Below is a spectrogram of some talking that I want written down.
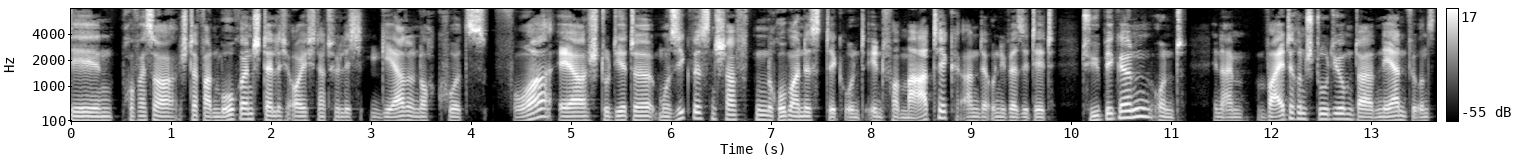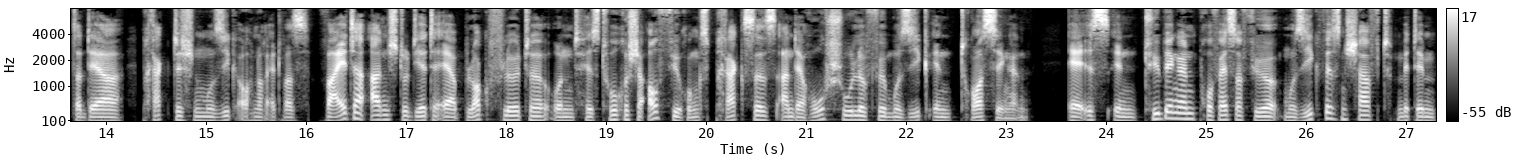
Den Professor Stefan Mohren stelle ich euch natürlich gerne noch kurz vor. Er studierte Musikwissenschaften, Romanistik und Informatik an der Universität Tübingen und in einem weiteren Studium, da nähern wir uns dann der praktischen Musik auch noch etwas weiter an, studierte er Blockflöte und historische Aufführungspraxis an der Hochschule für Musik in Trossingen. Er ist in Tübingen Professor für Musikwissenschaft mit dem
